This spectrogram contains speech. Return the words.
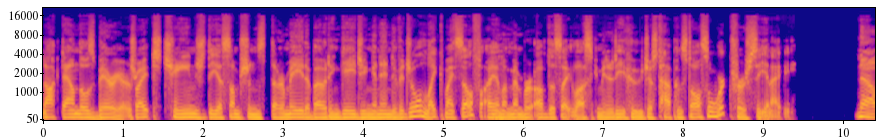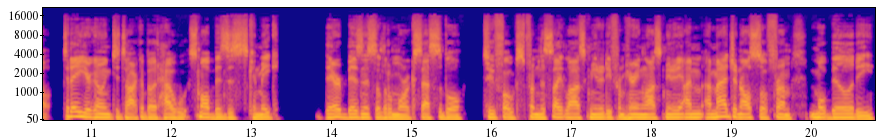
knock down those barriers, right? To change the assumptions that are made about engaging an individual. Like myself, I am a mm-hmm. member of the sight loss community who just happens to also work for CNIB. Now, today you're going to talk about how small businesses can make their business a little more accessible to folks from the sight loss community, from hearing loss community. I'm imagine also from mobility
